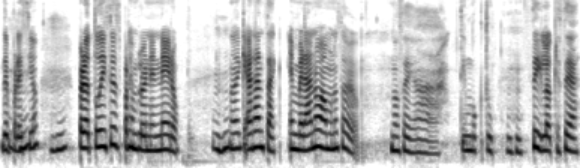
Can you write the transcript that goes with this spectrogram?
de precio, pero tú dices, por ejemplo, en enero, ¿no? De que Aranza, en verano vámonos a, no sé, a Timbuktu. Ujú. Sí, lo que sea.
